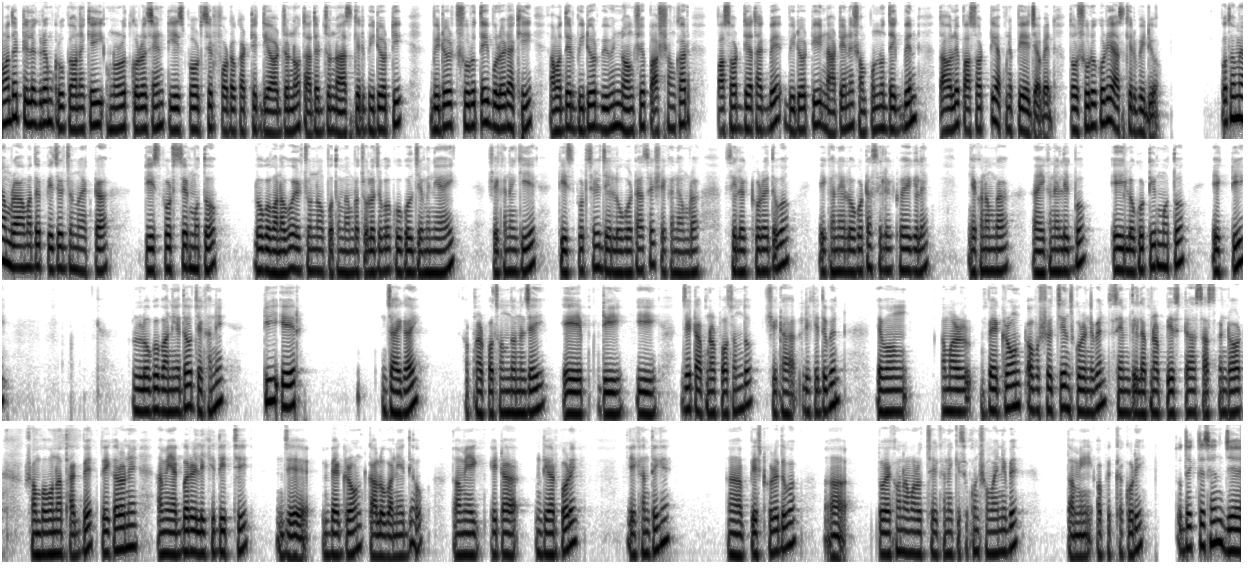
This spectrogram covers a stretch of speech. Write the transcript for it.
আমাদের টেলিগ্রাম গ্রুপে অনেকেই অনুরোধ করেছেন টি স্পোর্টসের ফটো কার্ডটি দেওয়ার জন্য। তাদের জন্য আজকের ভিডিওটি, ভিডিওর শুরুতেই বলে রাখি, আমাদের ভিডিওর বিভিন্ন অংশে পাঁচ সংখ্যার পাসওয়ার্ড দেওয়া থাকবে। ভিডিওটি না টেনে সম্পূর্ণ দেখবেন, তাহলে পাসওয়ার্ডটি আপনি পেয়ে যাবেন। তো শুরু করি আজকের ভিডিও। প্রথমে আমরা আমাদের পেজের জন্য একটা টি স্পোর্টসের মতো লোগো বানাবো। এর জন্য প্রথমে আমরা চলে যাব গুগল জেমিনিআই সেখানে গিয়ে টি স্পোর্টসের যে লোগোটা আছে, সেখানে আমরা সিলেক্ট করে দেব। এখানে লোগোটা সিলেক্ট হয়ে গেলে এখন আমরা এখানে লিখব, এই লোগোটির মতো একটি লোগো বানিয়ে দাও যেখানে টি এর জায়গায় আপনার পছন্দ অনুযায়ী এফ ডি ই যেটা আপনার পছন্দ সেটা লিখে দেবেন এবং আমার ব্যাকগ্রাউন্ড অবশ্যই চেঞ্জ করে নেবেন। সেম দিলে আপনার পেজটা সাসপেন্ড হওয়ার সম্ভাবনা থাকবে। তো এই কারণে আমি একবারে লিখে দিচ্ছি যে, ব্যাকগ্রাউন্ড কালো বানিয়ে দাও। তো আমি এটা দেওয়ার পরে এখান থেকে পেস্ট করে দেব। তো এখন আমার হচ্ছে এখানে কিছুক্ষণ সময় নেবে। তো আমি অপেক্ষা করি। তো দেখতেছেন যে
